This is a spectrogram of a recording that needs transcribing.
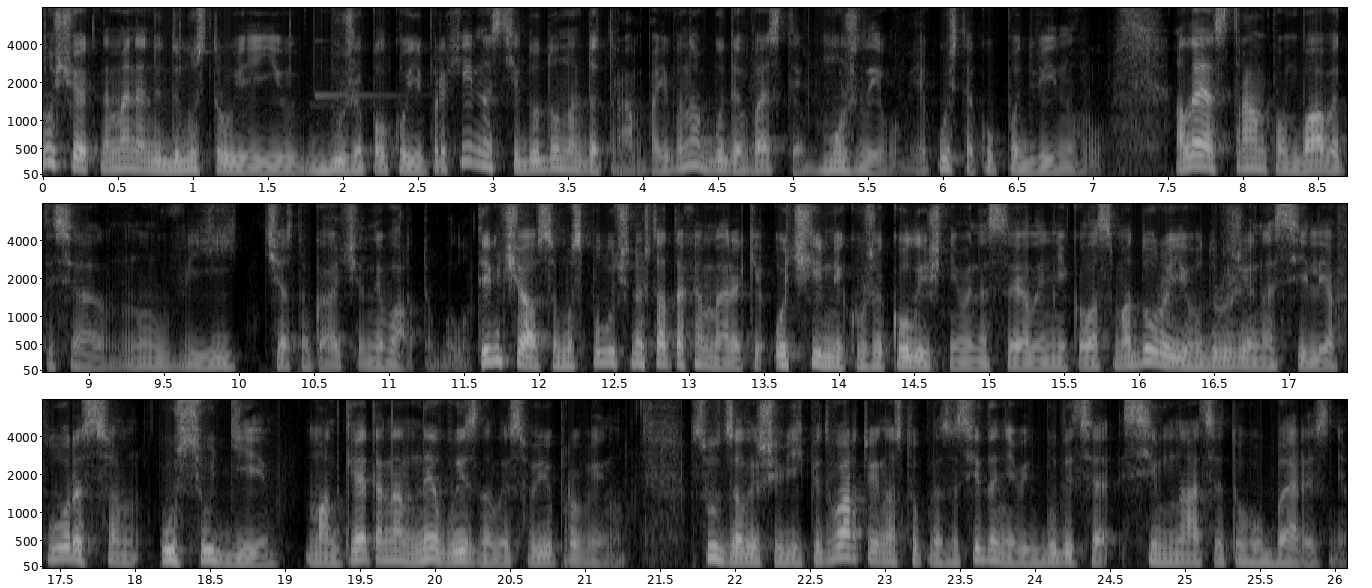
Ну, що, як на мене, не демонструє її дуже палкої прихильності до Дональда Трампа, і вона буде вести, можливо, якусь таку подвійну гру. Але з Трампом бавитися, ну, їй, чесно кажучи, не варто було. Тим часом у Сполучених Штатах Америки очільник уже колишньої Венесуели Ніколас Мадуро його дружина Сілія Флорес у суді Манкеттена не визнали свою провину. Суд залишив їх під вартою. і Наступне засідання відбудеться 17 березня.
